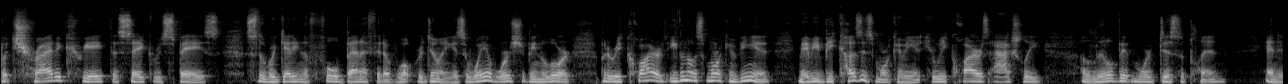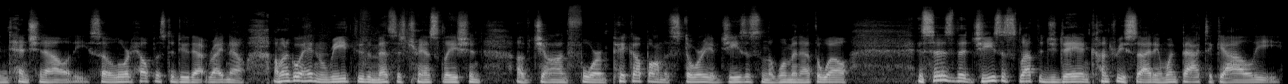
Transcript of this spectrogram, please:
but try to create the sacred space so that we're getting the full benefit of what we're doing. It's a way of worshiping the Lord, but it requires, even though it's more convenient, maybe because it's more convenient, it requires actually a little bit more discipline and intentionality. So, Lord, help us to do that right now. I'm going to go ahead and read through the message translation of John 4 and pick up on the story of Jesus and the woman at the well. It says that Jesus left the Judean countryside and went back to Galilee.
